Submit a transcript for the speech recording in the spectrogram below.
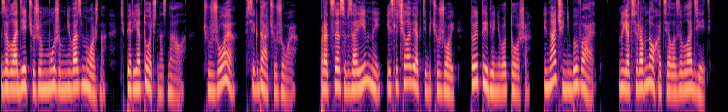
Завладеть чужим мужем невозможно, теперь я точно знала. Чужое всегда чужое. Процесс взаимный, если человек тебе чужой, то и ты для него тоже. Иначе не бывает. Но я все равно хотела завладеть,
